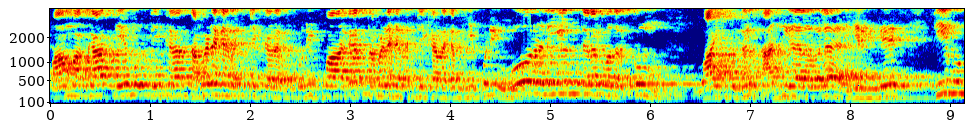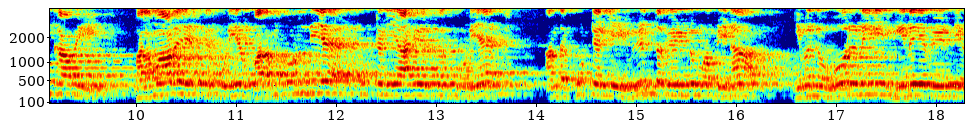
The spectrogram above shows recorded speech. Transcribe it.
பாமக தேமுதிக தமிழக வெற்றி கழகம் குறிப்பாக தமிழக வெற்றி கழகம் இப்படி ஓரணியில் திரள்வதற்கும் வாய்ப்புகள் அதிக அளவில் இருக்குது திமுகவை பலமான இருக்கக்கூடிய பலம் பொருந்திய கூட்டணியாக இருக்கக்கூடிய அந்த கூட்டணியை வீழ்த்த வேண்டும் அப்படின்னா இவங்க ஓரணியில் இணைய வேண்டிய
